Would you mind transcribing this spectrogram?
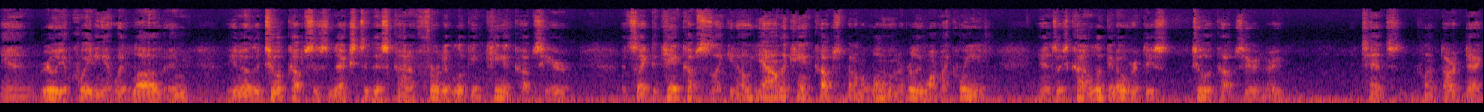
and really equating it with love. And you know the two of cups is next to this kind of furtive looking king of cups here. It's like the king of cups is like you know yeah i'm the king of cups but i'm alone. I really want my queen. And so he's kind of looking over at these two of cups here. Very intense Klimt art deck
